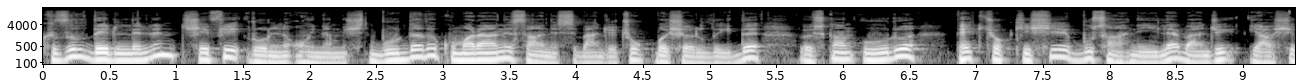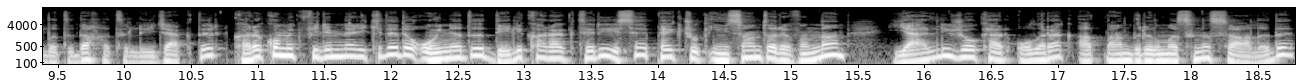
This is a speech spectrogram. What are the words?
Kızıl Derilerin şefi rolünü oynamıştı. Burada da kumarhane sahnesi bence çok başarılıydı. Özkan Uğur'u pek çok kişi bu sahneyle bence Yahşi Batı'da hatırlayacaktır. Kara komik filmler 2'de de oynadığı deli karakteri ise pek çok insan tarafından yerli Joker olarak adlandırılmasını sağladı.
